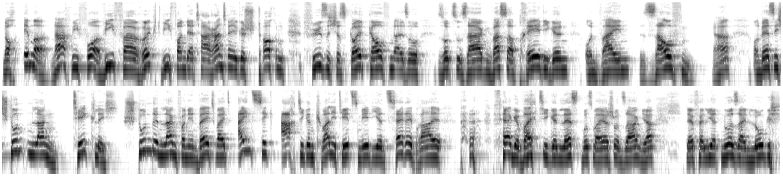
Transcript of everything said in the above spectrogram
noch immer nach wie vor wie verrückt, wie von der Tarantel gestochen, physisches Gold kaufen, also sozusagen Wasser predigen und Wein saufen. Ja? Und wer sich stundenlang täglich, stundenlang von den weltweit einzigartigen Qualitätsmedien zerebral vergewaltigen lässt, muss man ja schon sagen, ja. Der verliert nur sein logisch,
